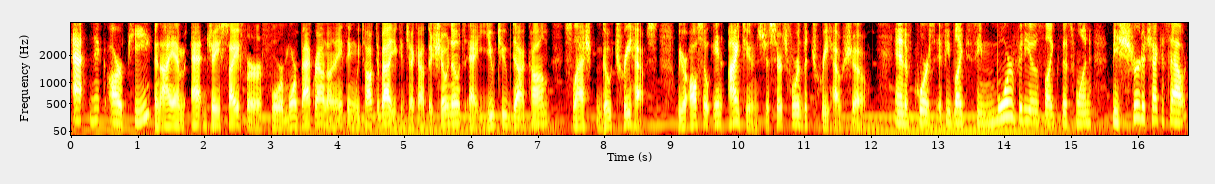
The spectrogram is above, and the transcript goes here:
at NickRP. And I am at JSeifer. For more background on anything we talked about, you can check out the show notes at youtube.com slash gotreehouse. We are also in iTunes. Just search for The Treehouse Show. And of course, if you'd like to see more videos like this one, be sure to check us out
